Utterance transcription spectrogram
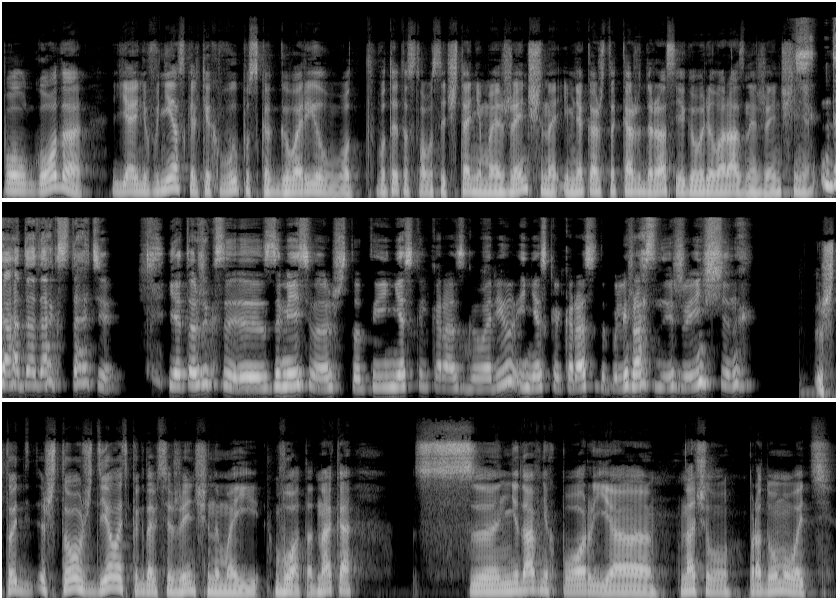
полгода я в нескольких выпусках говорил вот, вот это словосочетание «моя женщина», и мне кажется, каждый раз я говорил о разной женщине. Да-да-да, кстати. Я тоже э, заметила, что ты несколько раз говорил, и несколько раз это были разные женщины. Что, что уж делать, когда все женщины мои? Вот, однако с недавних пор я начал продумывать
